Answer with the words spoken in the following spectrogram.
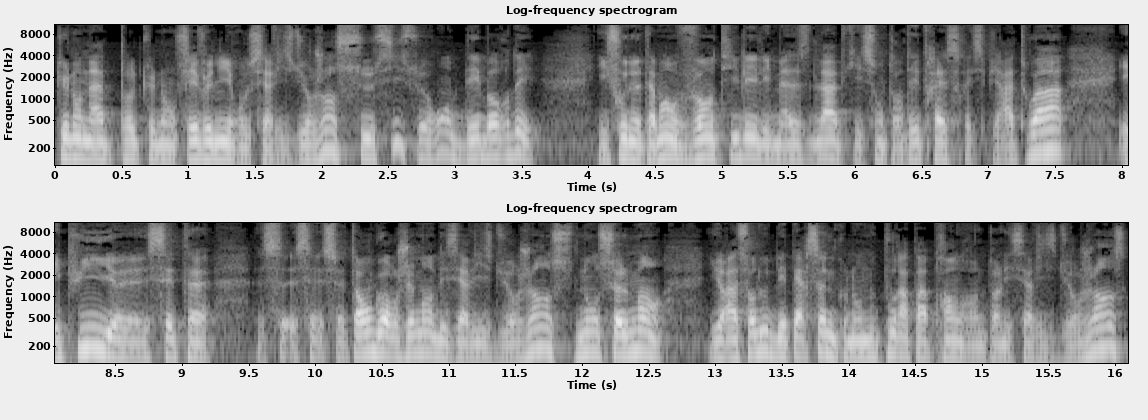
que l'on, fait venir aux services d'urgence, ceux-ci seront débordés. Il faut notamment ventiler les malades qui sont en détresse respiratoire. Et puis, euh, euh, cet engorgement des services d'urgence, non seulement il y aura sans doute des personnes que l'on ne pourra pas prendre dans les services d'urgence,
